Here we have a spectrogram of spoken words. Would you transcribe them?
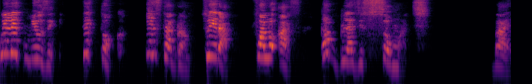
Quillit Music, TikTok, Instagram, Twitter. Follow us. God bless you so much. Bye.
